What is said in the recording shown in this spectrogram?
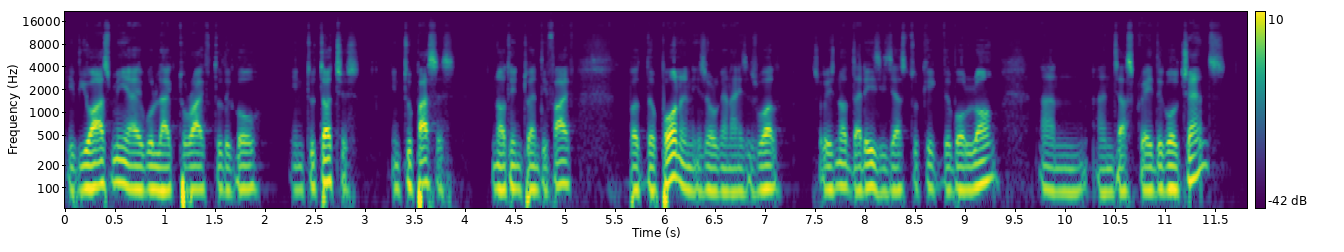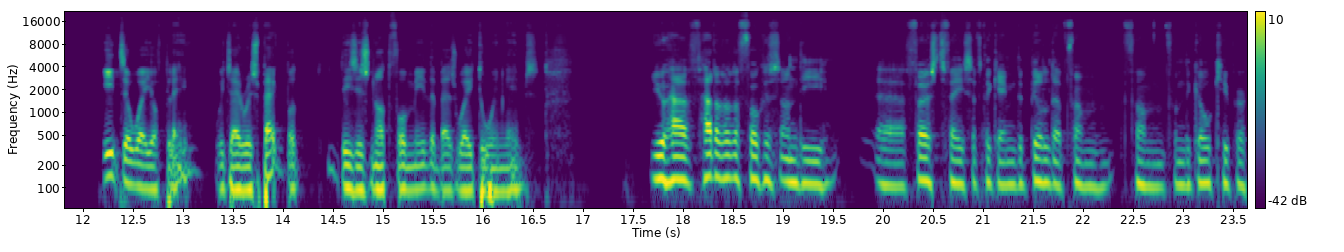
if you ask me, I would like to arrive to the goal in two touches, in two passes, not in 25. But the opponent is organized as well, so it's not that easy just to kick the ball long and and just create the goal chance. It's a way of playing which I respect, but this is not for me the best way to win games. You have had a lot of focus on the uh, first phase of the game, the build up from from from the goalkeeper.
